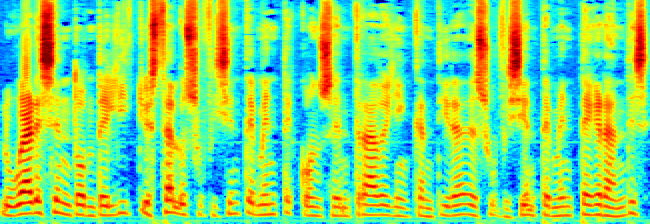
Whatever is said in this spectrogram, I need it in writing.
Lugares en donde el litio está lo suficientemente concentrado y en cantidades suficientemente grandes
